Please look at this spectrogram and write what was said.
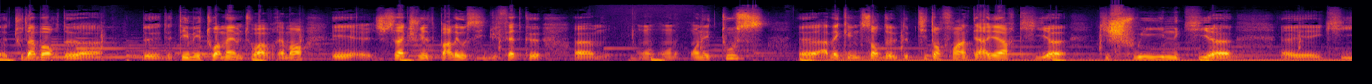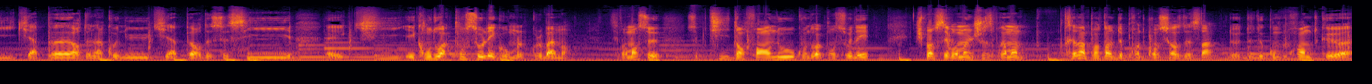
euh, tout d'abord de, de, t'aimer toi-même, tu vois, vraiment. Et c'est ça que je voulais te parler aussi du fait que on, est tous avec une sorte de, petit enfant intérieur qui, qui chouine, qui qui, a peur de l'inconnu, qui a peur de ceci, qui, et qu'on doit consoler globalement. C'est vraiment ce, petit enfant en nous qu'on doit consoler. Je pense que c'est vraiment une chose vraiment très importante de prendre conscience de ça, de, comprendre que,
